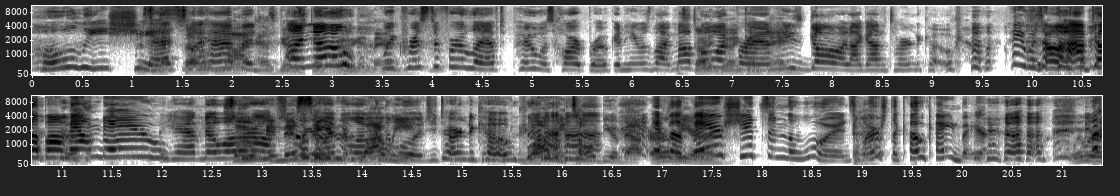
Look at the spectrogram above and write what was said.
Holy shit! That's so what not happened. as good I as know. When Christopher left, Pooh was heartbroken. He was like, "My boyfriend, he's gone. I gotta turn to coke." He was all hyped up on Mountain Dew. you have no So, other in option. this You're scene, left alone while in the we- woods. You turn to coke. While we told you about earlier. If a bear shits in the woods, where's the cocaine bear? we were, we were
